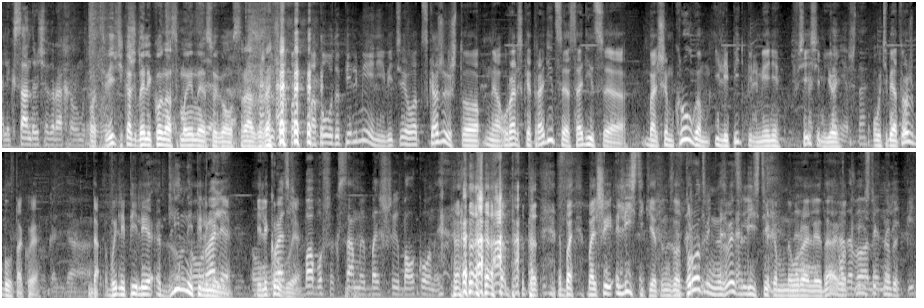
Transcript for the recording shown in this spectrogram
Александровича Грахова. мы Вот тоже видите, как далеко нас майонез увел сразу же. По, по поводу пельменей, ведь э, вот скажи, что э, уральская традиция садиться большим кругом и лепить пельмени всей семьей. Конечно. У тебя тоже было такое? когда- Да. Вы лепили длинные На пельмени Урале или у круглые? бабушек самые большие балконы. Большие листики это называют. Противень называется листиком на Урале, да? Надо было, листик наверное, лепить.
